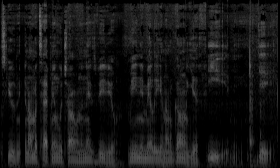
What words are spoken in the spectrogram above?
Excuse me. And I'm to tap in with y'all on the next video. Millionaire Melly, and I'm gone. You feel me? Yeah.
